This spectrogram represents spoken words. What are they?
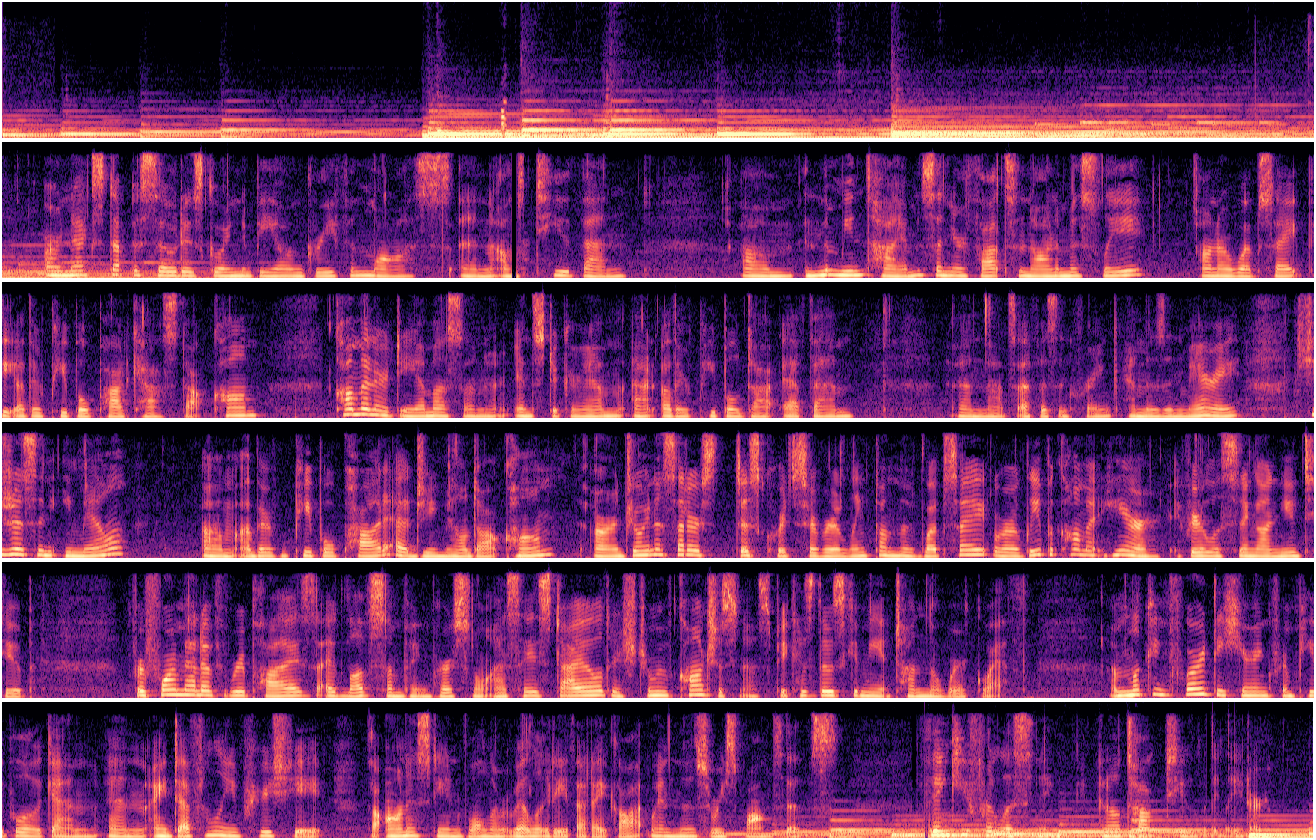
Our next episode is going to be on grief and loss, and I'll see you then. Um, in the meantime, send your thoughts anonymously on our website, theotherpeoplepodcast.com comment or DM us on our Instagram at otherpeople.fm, and that's F as in Frank, M as in Mary. Shoot us an email, um, otherpeoplepod at gmail.com, or join us at our Discord server linked on the website, or leave a comment here if you're listening on YouTube. For format of replies, I'd love something personal essay styled or stream of consciousness because those give me a ton to work with. I'm looking forward to hearing from people again, and I definitely appreciate the honesty and vulnerability that I got in those responses. Thank you for listening, and I'll talk to you later.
